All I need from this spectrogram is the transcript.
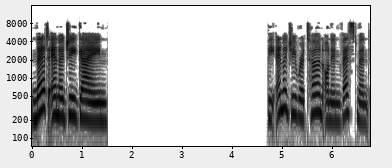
Net energy gain. The energy return on investment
